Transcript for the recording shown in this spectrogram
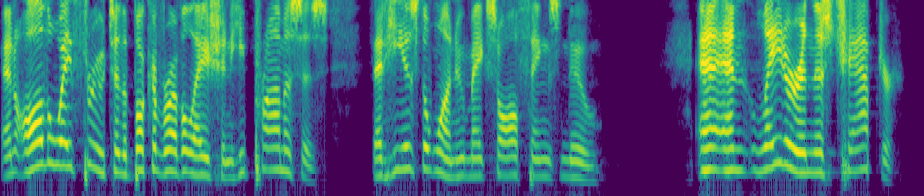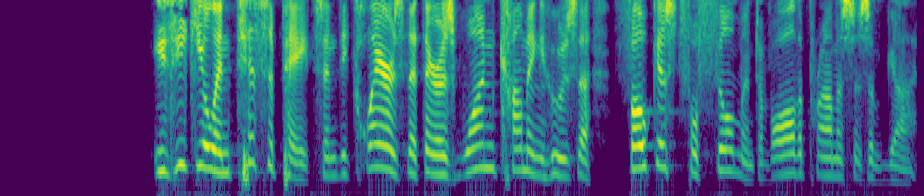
and all the way through to the book of Revelation, he promises that he is the one who makes all things new. And, and later in this chapter, Ezekiel anticipates and declares that there is one coming who's the focused fulfillment of all the promises of God.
